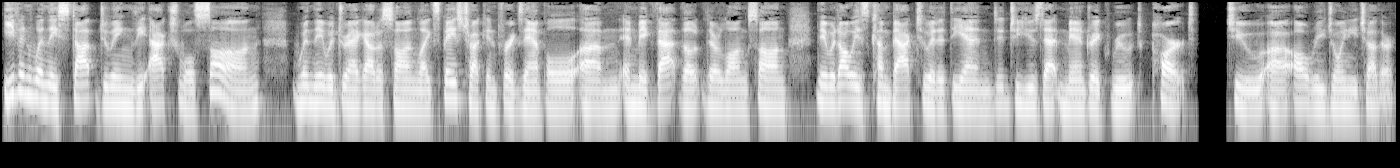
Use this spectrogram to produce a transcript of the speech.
Even when they stopped doing the actual song, when they would drag out a song like Space Truckin', for example, um, and make that the, their long song, they would always come back to it at the end to, to use that Mandrake root part to uh, all rejoin each other.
